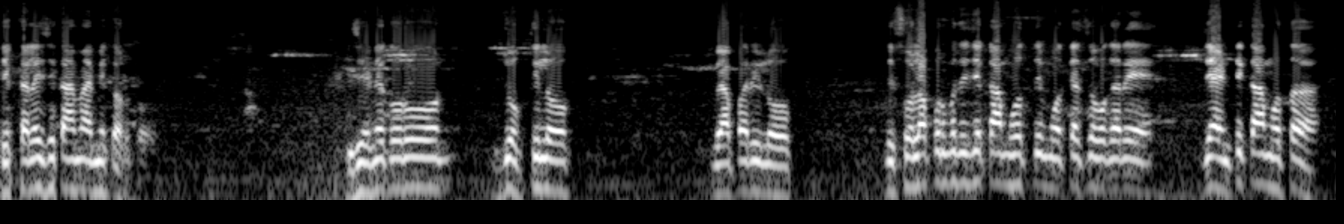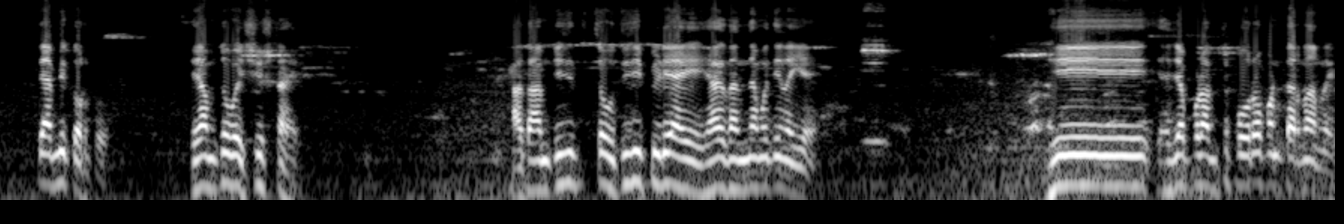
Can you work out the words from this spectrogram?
हे कलेचे कामे आम्ही करतो. जेणेकरून जोगती लोक व्यापारी लोक जे सोलापूरमध्ये जे काम होत नाही मोत्याचं वगैरे जे अँटी काम होतं ते आम्ही करतो. हे आमचं वैशिष्ट्य आहे. आता आमची जी चौथी जी पिढी आहे ह्या धंद्यामध्ये नाही आहे ही ह्याच्यापुढं आमची पोरं पण करणार नाही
